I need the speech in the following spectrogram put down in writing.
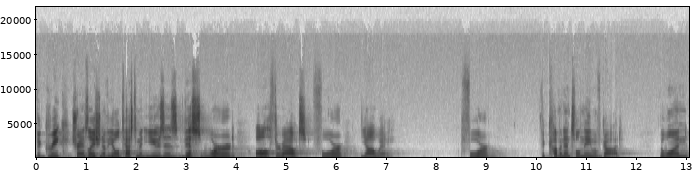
The Greek translation of the Old Testament uses this word all throughout for Yahweh, for the covenantal name of God, the one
